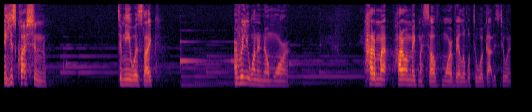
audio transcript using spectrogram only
And his question to me was like, I really want to know more how do, my, how do I make myself more available to what God is doing?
